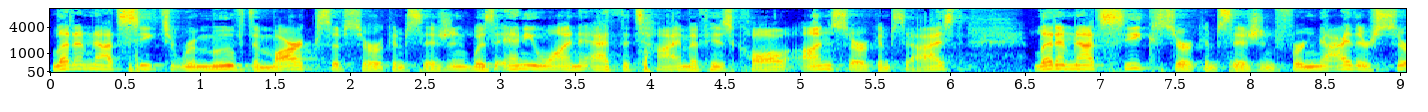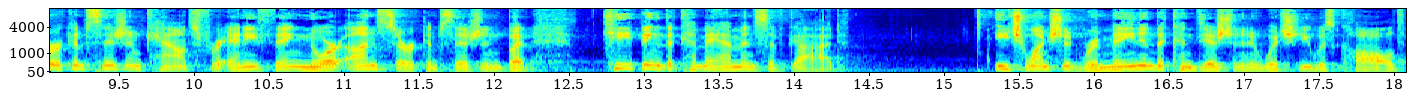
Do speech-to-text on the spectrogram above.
Let him not seek to remove the marks of circumcision. Was anyone at the time of his call uncircumcised? Let him not seek circumcision, for neither circumcision counts for anything nor uncircumcision, but keeping the commandments of God. Each one should remain in the condition in which he was called.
